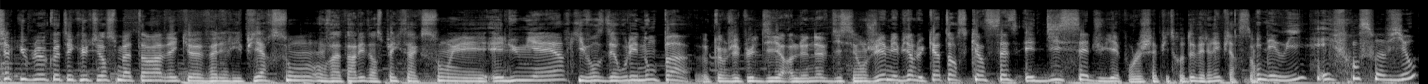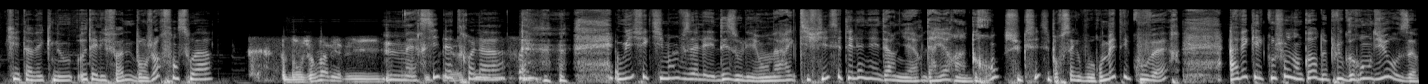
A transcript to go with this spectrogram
Circuit bleu côté culture ce matin avec euh, Valérie Pierson. On va parler d'un spectacle son et, et, lumière qui vont se dérouler non pas, euh, comme j'ai pu le dire, le 9, 10 et 11 juillet, mais bien le 14, 15, 16 et 17 juillet pour le chapitre 2 Valérie Pierson. Eh bien oui, et François Viau qui est avec nous au téléphone. Bonjour François. Bonjour Valérie. Merci d'être là. oui, effectivement, vous allez. Désolé, on a rectifié. C'était l'année dernière. D'ailleurs, un grand succès. C'est pour ça que vous remettez le couvert avec quelque chose encore de plus grandiose.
